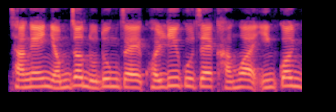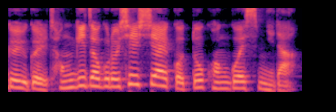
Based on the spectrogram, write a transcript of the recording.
장애인 염전 노동자의 권리구제 강화 인권교육을 정기적으로 실시할 것도 권고했습니다.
